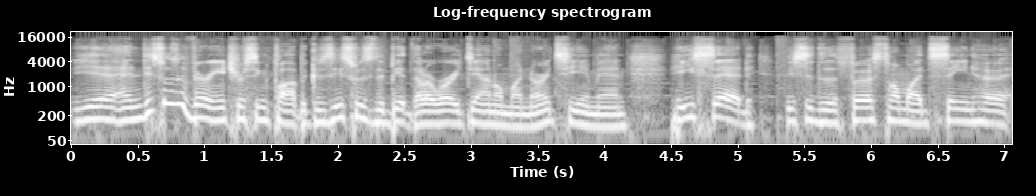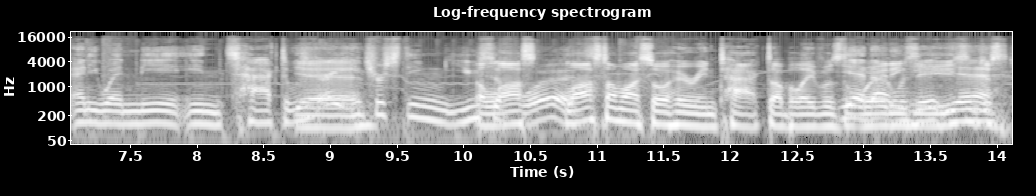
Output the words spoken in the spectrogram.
Yeah, and this was a very interesting part because this was the bit that I wrote down on my notes here, man. He said this is the first time I'd seen her anywhere near intact. It was Yeah. very interesting use The last last time I saw her intact, I believe, was the Yeah, wording was he it, used. And yeah. just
